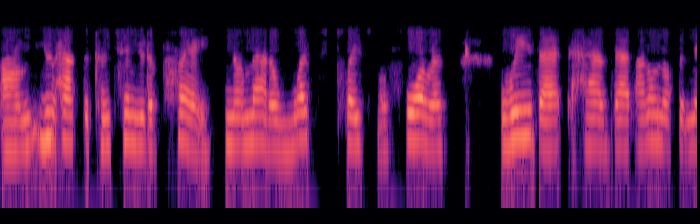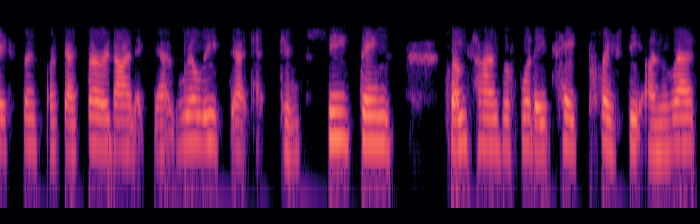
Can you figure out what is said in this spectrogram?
Um, you have to continue to pray no matter what's placed before us. We that have that, I don't know if it makes sense, like that third eye that, really that can see things sometimes before they take place, the unrest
